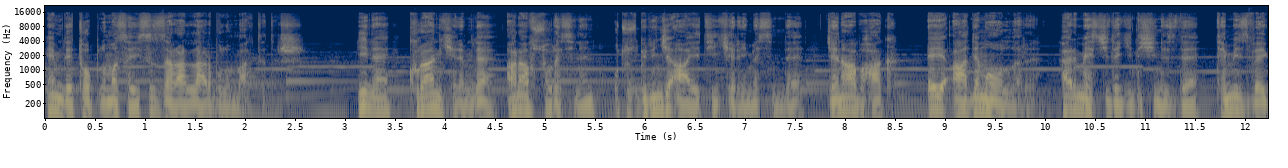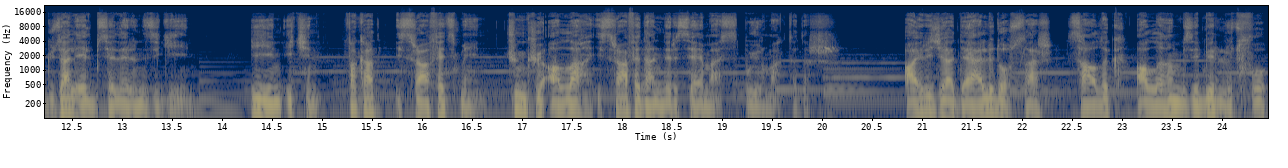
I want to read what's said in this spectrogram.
hem de topluma sayısız zararlar bulunmaktadır. Yine Kur'an-ı Kerim'de Araf suresinin 31. ayeti kerimesinde Cenab-ı Hak Ey Adem oğulları her mescide gidişinizde temiz ve güzel elbiselerinizi giyin. Yiyin için fakat israf etmeyin. Çünkü Allah israf edenleri sevmez buyurmaktadır. Ayrıca değerli dostlar, sağlık Allah'ın bize bir lütfu,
